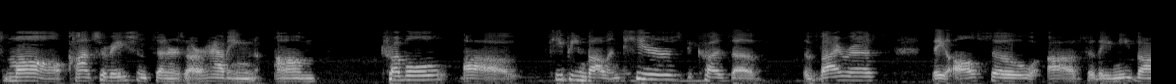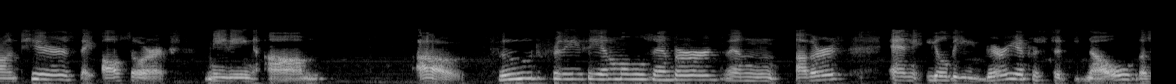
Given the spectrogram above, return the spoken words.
small conservation centers are having um, trouble uh, keeping volunteers because of the virus. They also, uh, so they need volunteers. They also are needing um, uh, food for these animals and birds and others. And you'll be very interested to know the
